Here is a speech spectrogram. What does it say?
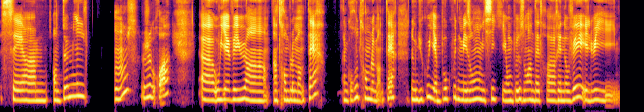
c'est en 2011, je crois, où il y avait eu un, tremblement de terre, un gros tremblement de terre. Donc, du coup, il y a beaucoup de maisons ici qui ont besoin d'être rénovées. Et lui,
